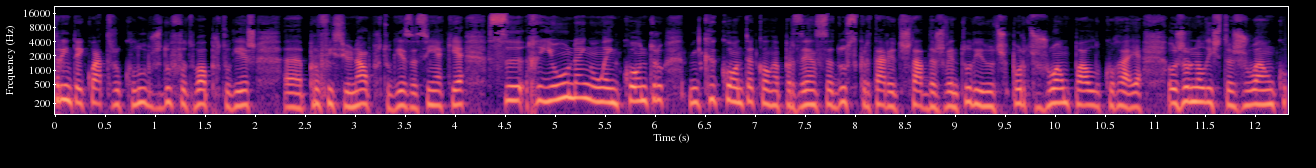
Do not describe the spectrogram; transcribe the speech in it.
34 clubes do futebol português, profissional português, assim é que é, se reúnem um encontro que conta com a presença do secretário de Estado da Juventude e do Desporto, João Paulo Correia. O jornalista João Correia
